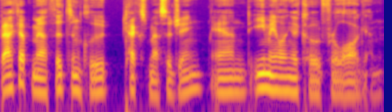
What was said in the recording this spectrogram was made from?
Backup methods include text messaging and emailing a code for login.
